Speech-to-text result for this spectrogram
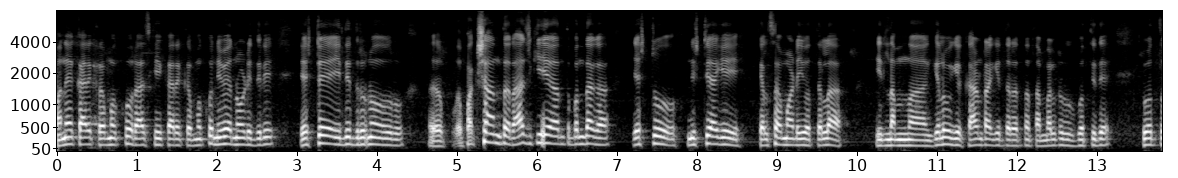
ಮನೆ ಕಾರ್ಯಕ್ರಮಕ್ಕೂ, ರಾಜಕೀಯ ಕಾರ್ಯಕ್ರಮಕ್ಕೂ ನೀವೇ ನೋಡಿದ್ದೀರಿ. ಎಷ್ಟೇ ಇದ್ದಿದ್ರೂ ಪಕ್ಷ ಅಂತ, ರಾಜಕೀಯ ಅಂತ ಬಂದಾಗ ಎಷ್ಟು ನಿಷ್ಠೆಯಾಗಿ ಕೆಲಸ ಮಾಡಿ ಇವತ್ತೆಲ್ಲ ಇಲ್ಲಿ ನಮ್ಮ ಗೆಲುವಿಗೆ ಕಾರಣರಾಗಿದ್ದಾರೆ ಅಂತ ತಮ್ಮೆಲ್ಲರಿಗೂ ಗೊತ್ತಿದೆ. ಇವತ್ತು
